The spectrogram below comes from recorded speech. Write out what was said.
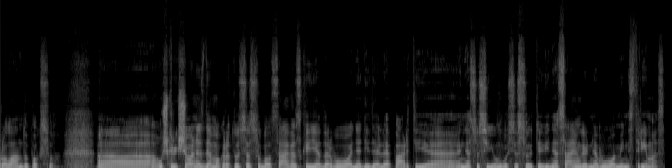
Rolandu Paksu. Uh, už krikščionis demokratus esu balsavęs, kai jie dar buvo nedidelė partija, nesusijungusi su Tevinė sąjunga ir nebuvo mainstreamas.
